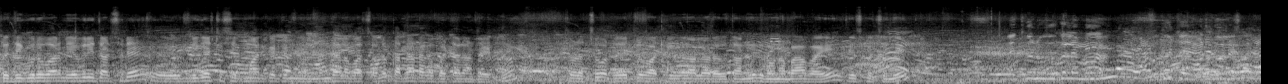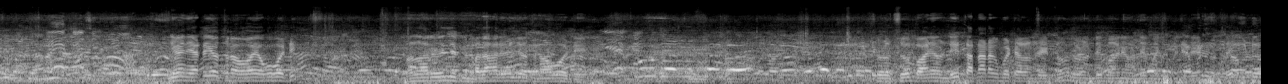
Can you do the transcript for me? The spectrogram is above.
ప్రతి గురువారం every Thursday biggest sheep market Nandyal వాసాలు కర్ణాటక పెట్టాలంటే రేట్లు చూడొచ్చు రేట్లు వాటి వివరాలు అడుగుతాను. ఇది మన బాబాయ్ తీసుకొచ్చింది. ఏమైంది ఎట్ట చెప్తున్నావు ఒక్కొక్కటి పదహారు వేలు చెప్పిన. పదహారు వేలు చెప్తున్నావు ఒకటి. చూడొచ్చు. బాగానే ఉంది. కర్ణాటక పెట్టాలంటే రేట్లు చూడండి బాగానే ఉంది. మంచి మంచి రేట్లు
